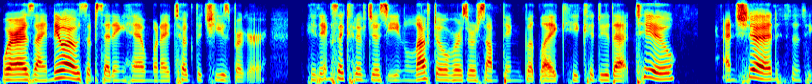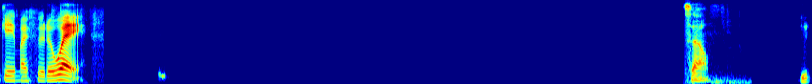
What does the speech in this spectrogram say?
Whereas I knew I was upsetting him when I took the cheeseburger. He thinks I could have just eaten leftovers or something, but like he could do that too, and should since he gave my food away. So, Y-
